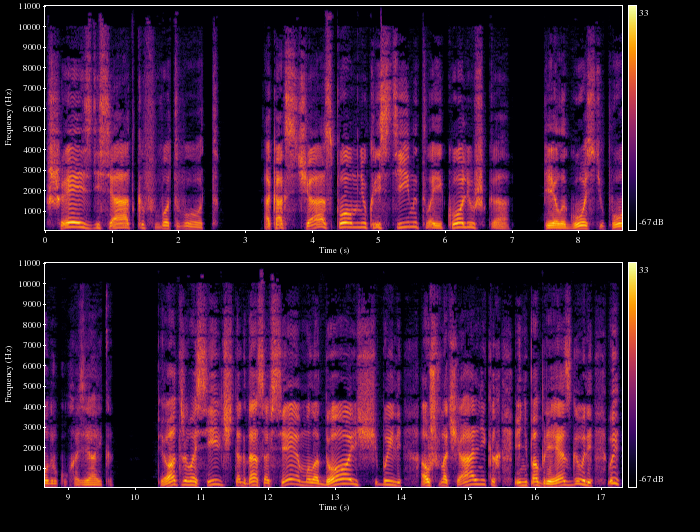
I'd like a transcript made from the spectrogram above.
Шесть десятков вот-вот. А как сейчас помню Кристины твои, Колюшка, — пела гостю под руку хозяйка. Петр Васильевич тогда совсем молодой еще были, а уж в начальниках и не побрезговали. Вы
